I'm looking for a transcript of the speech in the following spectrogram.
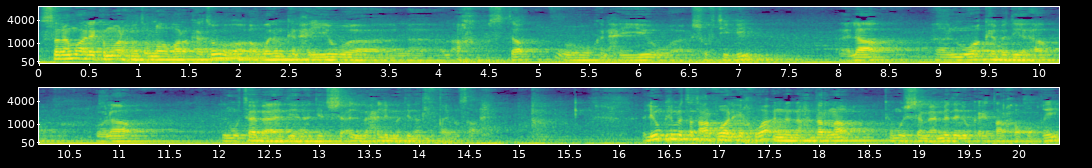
السلام عليكم ورحمة الله وبركاته. أولا كنحييو الأخ بوستا وكنحييو شوف تي في على المواكبة ديالها وعلى المتابعة ديالها ديال الشأن المحلي بمدينة الفقيه بن صالح. اليوم كما تتعرفوا الإخوة أننا حضرنا كمجتمع مدني وكإطار حقوقي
